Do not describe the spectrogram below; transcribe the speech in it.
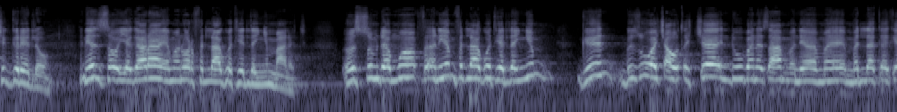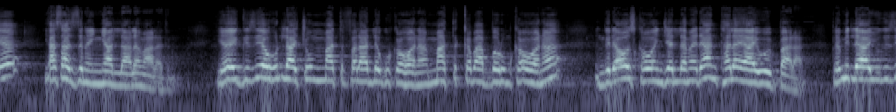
ችግር የለውም። እኔ ሰውዬ ጋራ የመኖር ፍላጎት የለኝም ማለች። እሱም ደግሞ እኔም ፍላጎት የለኝም ግን ብዙ ወጪ አውጥቼ እንዲሁ በነፃ መለቀቄ ያሳዝነኛል አለ ማለት ነው። ይህ ጊዜ ሁላችሁም የማትፈላለጉ ከሆነ የማትከባበሩም ከሆነ እንግዲያውስ ከወንጀል ለመዳን ተለያዩ ይባላል። በሚለያዩ ጊዜ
